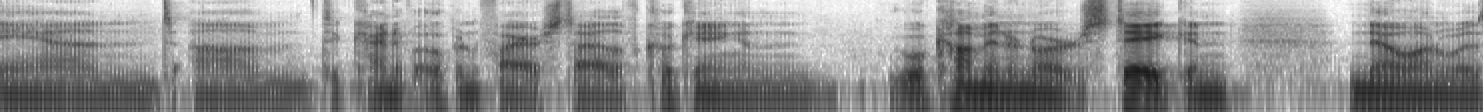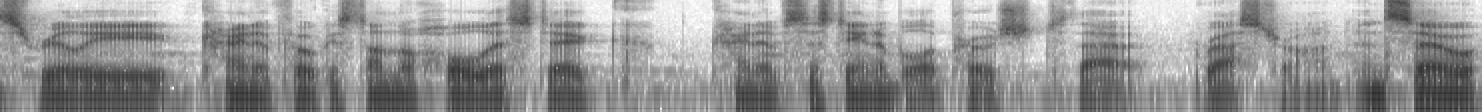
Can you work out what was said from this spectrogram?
And um, the kind of open fire style of cooking, and we'll come in and order steak, and no one was really kind of focused on the holistic kind of sustainable approach to that restaurant, and so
